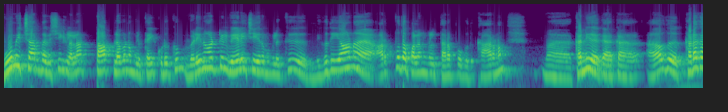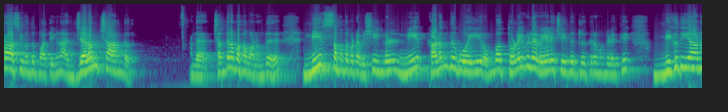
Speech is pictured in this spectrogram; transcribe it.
பூமி சார்ந்த விஷயங்கள் எல்லாம் டாப் லெவல் உங்களுக்கு கை கொடுக்கும். வெளிநாட்டில் வேலை செய்கிறவங்களுக்கு மிகுதியான அற்புத பலன்கள் தரப்போகுது. காரணம் கன்னி அதாவது கடகராசி வந்து பார்த்திங்கன்னா ஜலம் சார்ந்தது. அந்த சந்திர பகவான் வந்து நீர் சம்மந்தப்பட்ட விஷயங்கள் நீர் கடந்து போய் ரொம்ப தொலைவில் வேலை செய்துட்டு இருக்கிறவங்களுக்கு மிகுதியான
